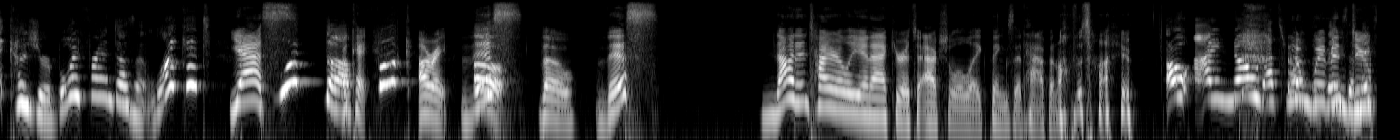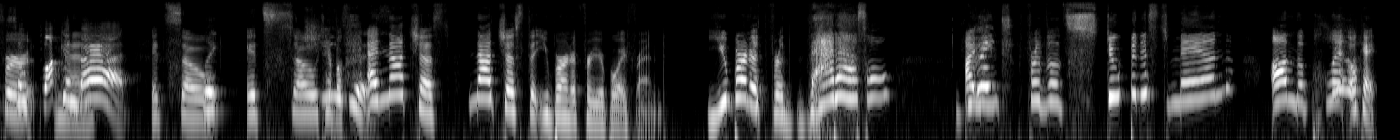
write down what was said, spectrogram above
it because your boyfriend doesn't like it Yes. what the Okay. fuck All right. This oh. though, this not entirely inaccurate to actual like things that happen all the time. oh i know that's That of the women that do for so fucking men. bad It's so Like, it's so terrible. And not just not just that you burn it for your boyfriend. You burn it for that asshole? I mean, for the stupidest man on the planet. Okay,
